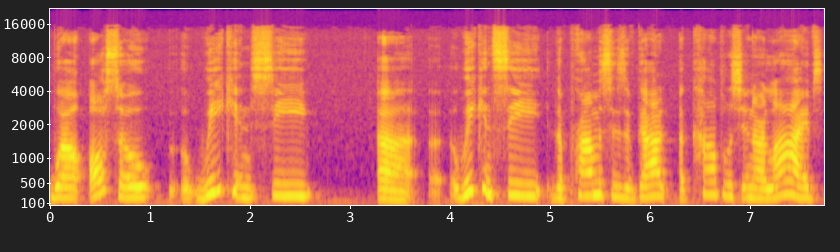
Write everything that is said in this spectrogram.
Well, also, we can see. Uh, we can see the promises of God accomplished in our lives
